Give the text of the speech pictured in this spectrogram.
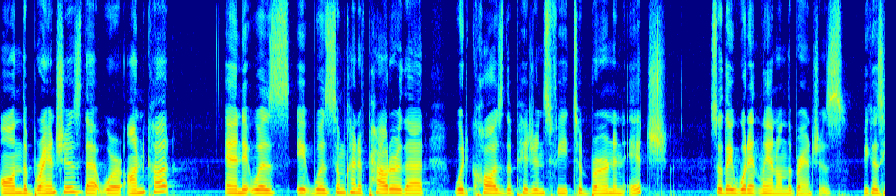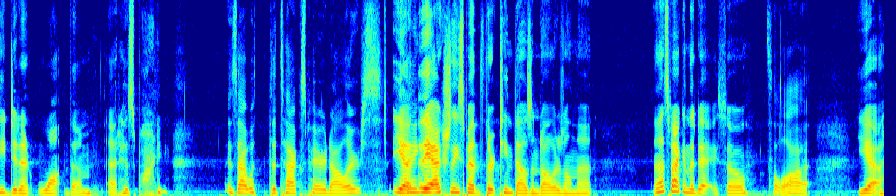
on the branches that were uncut and it was it was some kind of powder that would cause the pigeons feet to burn and itch so they wouldn't land on the branches because he didn't want them at his party. Is that with the taxpayer dollars? Yeah, think? they actually spent $13,000 on that. And that's back in the day, so That's a lot. yeah.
